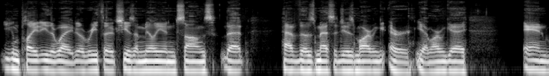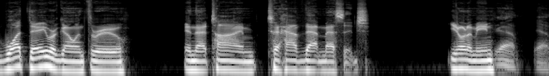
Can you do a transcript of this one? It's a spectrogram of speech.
you can play it either way. Aretha, she has a million songs that have those messages. Marvin or yeah, Marvin Gaye, and what they were going through in that time to have that message. You know what I mean? Yeah, yeah.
